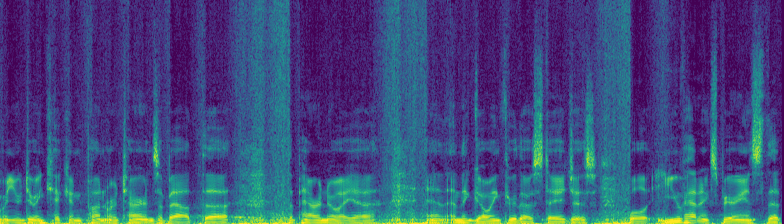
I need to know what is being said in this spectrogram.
when you're doing kick and punt returns about the the paranoia and, and then going through those stages. Well, you've had an experience that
